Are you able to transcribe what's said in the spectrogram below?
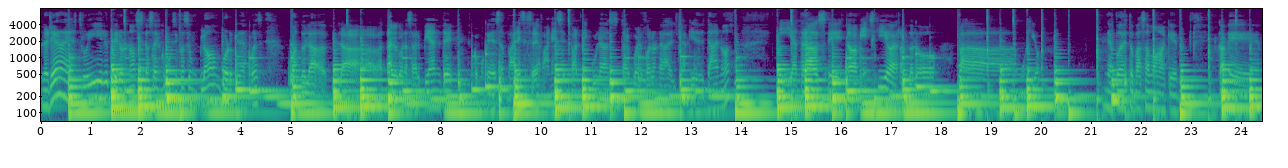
la llegan a destruir, pero no, o sea, es como si fuese un clon porque pasamos a que eh,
